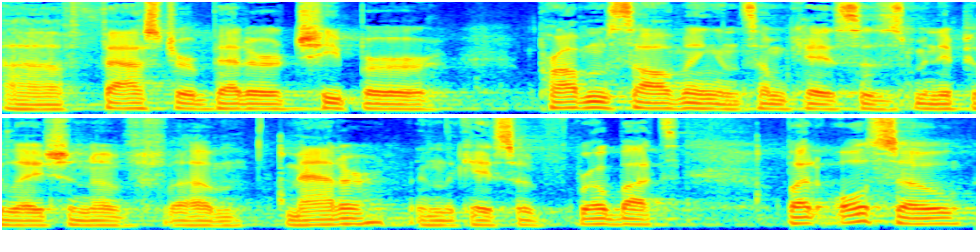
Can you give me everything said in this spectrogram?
uh, faster, better, cheaper problem solving, in some cases, manipulation of um, matter, in the case of robots, but also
